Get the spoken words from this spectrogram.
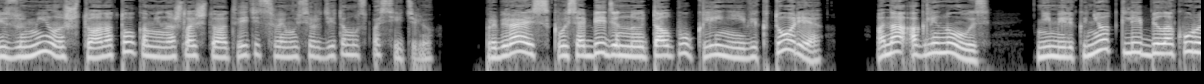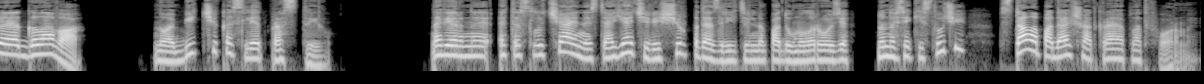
изумила, что она толком не нашлась, что ответить своему сердитому спасителю. Пробираясь сквозь обеденную толпу к линии Виктория, она оглянулась, не мелькнет ли белокурая голова. Но обидчика след простыл. «Наверное, это случайность, а я чересчур подозрительно», — подумала Рози, но на всякий случай встала подальше от края платформы.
